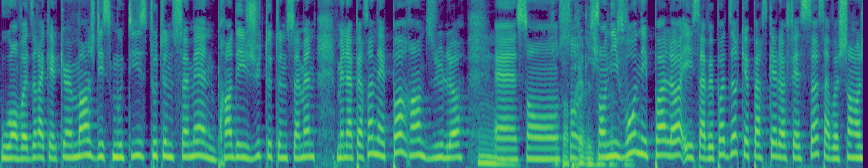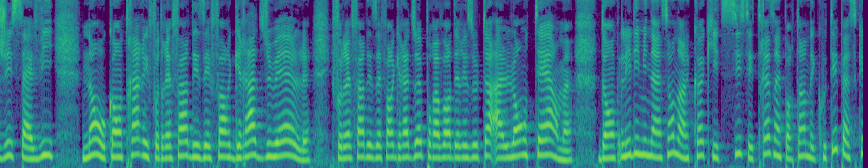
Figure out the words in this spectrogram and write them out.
où on va dire à quelqu'un mange des smoothies toute une semaine, prends des jus toute une semaine, mais la personne n'est pas rendue là. Hmm. Euh, son son, niveau n'est pas là et ça veut pas dire que parce qu'elle a fait ça, ça va changer sa vie. Non, au contraire, il faudrait faire des efforts graduels. Il faudrait faire des efforts graduels pour avoir des résultats à long terme. Donc l'élimination dans le cas qui est ici, c'est très important d'écouter parce que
